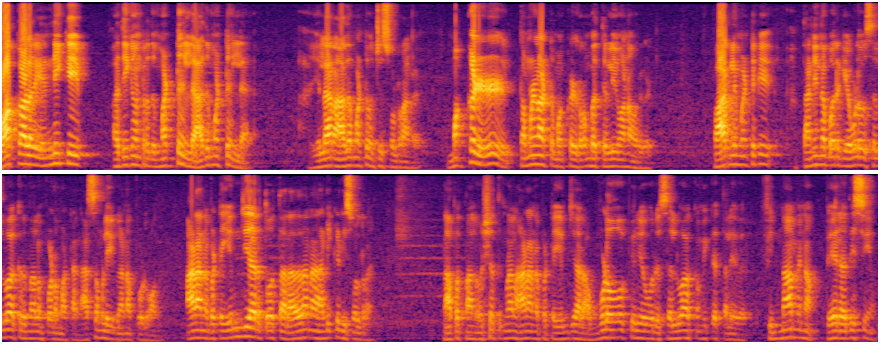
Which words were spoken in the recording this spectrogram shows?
வாக்காளர் எண்ணிக்கை அதிகன்றது மட்டும் இல்லை அது மட்டும் இல்லை எல்லாரும் அதை மட்டும் வச்சு சொல்கிறாங்க மக்கள் தமிழ்நாட்டு மக்கள் ரொம்ப தெளிவானவர்கள். பார்லிமெண்ட்டுக்கு தனிநபருக்கு எவ்வளவு செல்வாக்கு இருந்தாலும் போட மாட்டாங்க. அசம்பிளிக்கு வேணால் போடுவாங்க. ஆனானப்பட்ட எம்ஜிஆர் தோத்தார் அதை தான் நான் அடிக்கடி சொல்கிறேன் நாற்பத்தாலு வருஷத்துக்கு மேலே ஆனானப்பட்ட எம்ஜிஆர் அவ்வளோ பெரிய ஒரு செல்வாக்கு மிக்க தலைவர். ஃபின்னாமினா பேரதிசயம்.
